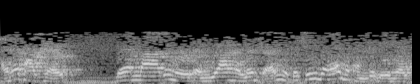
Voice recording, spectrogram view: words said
Thầy nói thật sự đem ba cái người trần gian này lên trở một cái xứ đó nó thành cái địa ngục.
